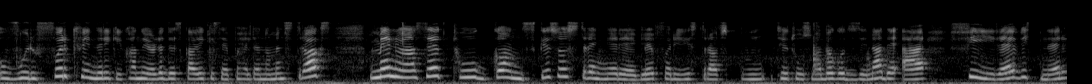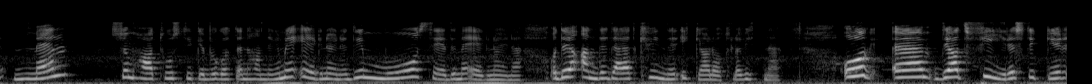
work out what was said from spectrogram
og hvorfor kvinner ikke kan gjøre det, det skal vi ikke se på helt ennå, men straks. Men uansett, to ganske så strenge regler for å gi straff til to som har begått zina, det er fire vittner, men som har to stykker begått en handling med egne øyne. De må se det med egne øyne. Og det andre er at kvinner ikke har lov til å vittne. Og eh, det at fire stykker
